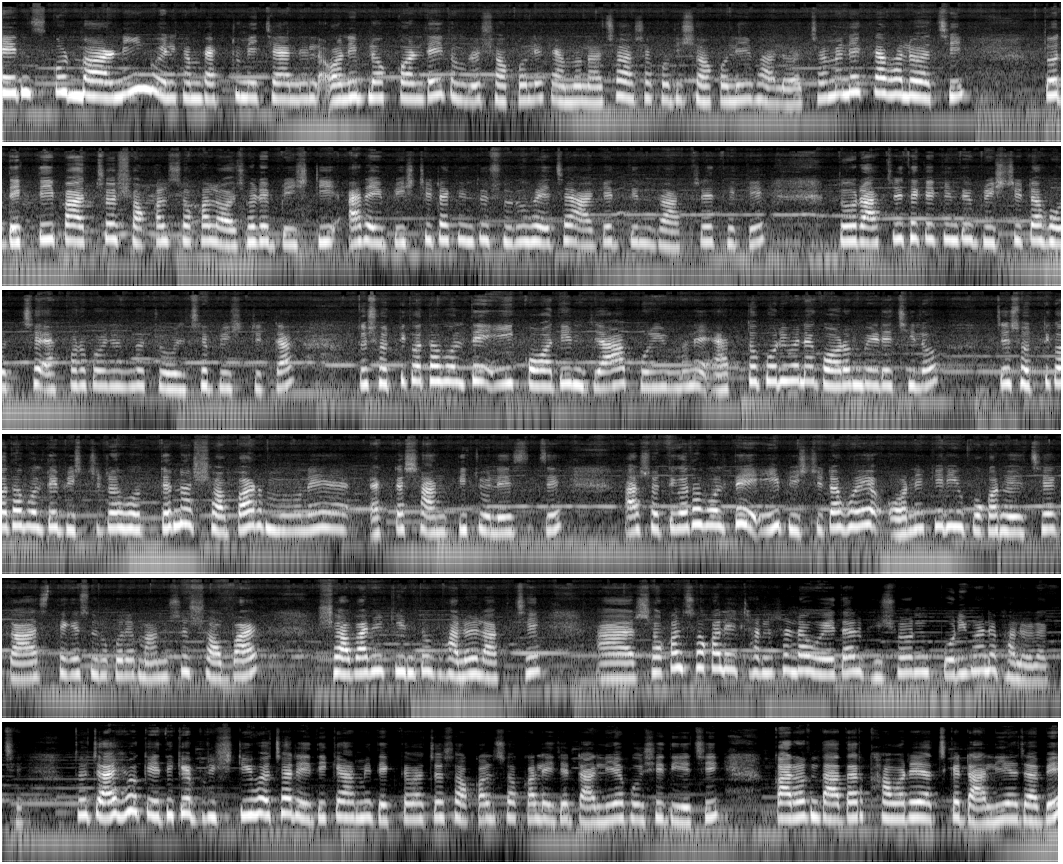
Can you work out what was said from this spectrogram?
Friends, good morning. Welcome back to my channel Oni blog কন্টেই তোমরা সকলে কেমন আছো? আশা করি সকলেই ভালো আছো। আমি অনেকটা ভালো আছি। তো দেখতেই পাচ্ছ, সকাল সকাল অঝরে বৃষ্টি। আর এই বৃষ্টিটা কিন্তু শুরু হয়েছে আগের দিন রাত্রে থেকে। তো রাত্রি থেকে কিন্তু বৃষ্টিটা হচ্ছে এখনও পর্যন্ত চলছে বৃষ্টিটা। তো সত্যি কথা বলতে এই কদিন যা পরি মানে এত পরিমাণে গরম বেড়েছিল যে সত্যি কথা বলতে বৃষ্টিটা হতে না সবার মনে একটা শান্তি চলে এসছে। আর সত্যি কথা বলতে এই বৃষ্টিটা হয়ে অনেকেরই উপকার হয়েছে। গাছ থেকে শুরু করে মানুষের সবার, সবারই কিন্তু ভালো লাগছে। আর সকাল সকাল এই ঠান্ডা ঠান্ডা ওয়েদার ভীষণ পরিমাণে ভালো লাগছে। তো যাই হোক, এদিকে বৃষ্টি হয়েছে আর এদিকে আমি দেখতে পাচ্ছি সকাল সকাল এই যে ডালিয়া বসিয়ে দিয়েছি। কারণ দাদার খাবারে আজকে ডালিয়া যাবে।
